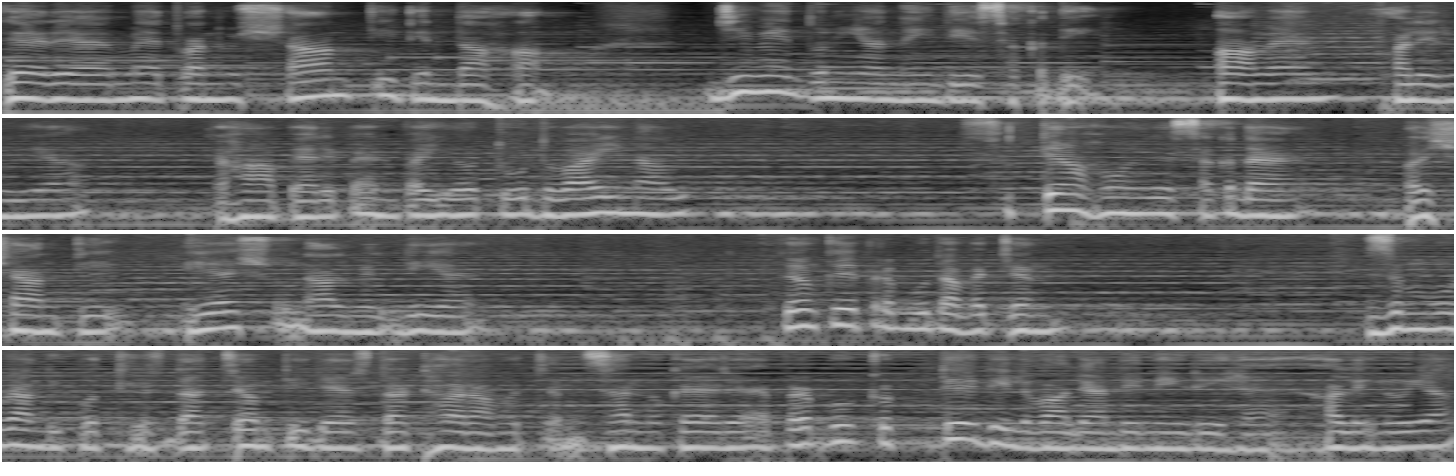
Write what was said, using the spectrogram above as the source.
ਕਹਿ ਰਿਹਾ ਹੈ, ਮੈਂ ਤੁਹਾਨੂੰ ਸ਼ਾਂਤੀ ਦਿੰਦਾ ਹਾਂ ਜਿਵੇਂ ਦੁਨੀਆ ਨਹੀਂ ਦੇ ਸਕਦੀ। ਆਮੇਨ। ਹਾਲੇਲੂਇਆ। ਹਾਂ ਪਿਆਰੇ ਭੈਣ ਭਾਈਓ ਤੂੰ ਦਵਾਈ ਨਾਲ ਸੁੱਤਿਆ ਹੋ ਸਕਦਾ ਹੈ ਪਰ ਸ਼ਾਂਤੀ ਯੀਸ਼ੂ ਨਾਲ ਮਿਲਦੀ ਹੈ ਕਿਉਂਕਿ ਪ੍ਰਭੂ ਦਾ ਵਚਨ ਜ਼ਮੂਰਾਂ ਦੀ ਪੋਥੀ ਉਸ ਦਾ 34 ਦੇ ਉਸ ਦਾ 18 ਵਚਨ ਸਾਨੂੰ ਕਹਿ ਰਿਹਾ ਹੈ, ਪ੍ਰਭੂ, ਟੁੱਟੇ ਦਿਲ ਵਾਲਿਆਂ ਦੇ ਨੇੜੇ ਹੈ। ਹਾਲੇਲੂਇਆ।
